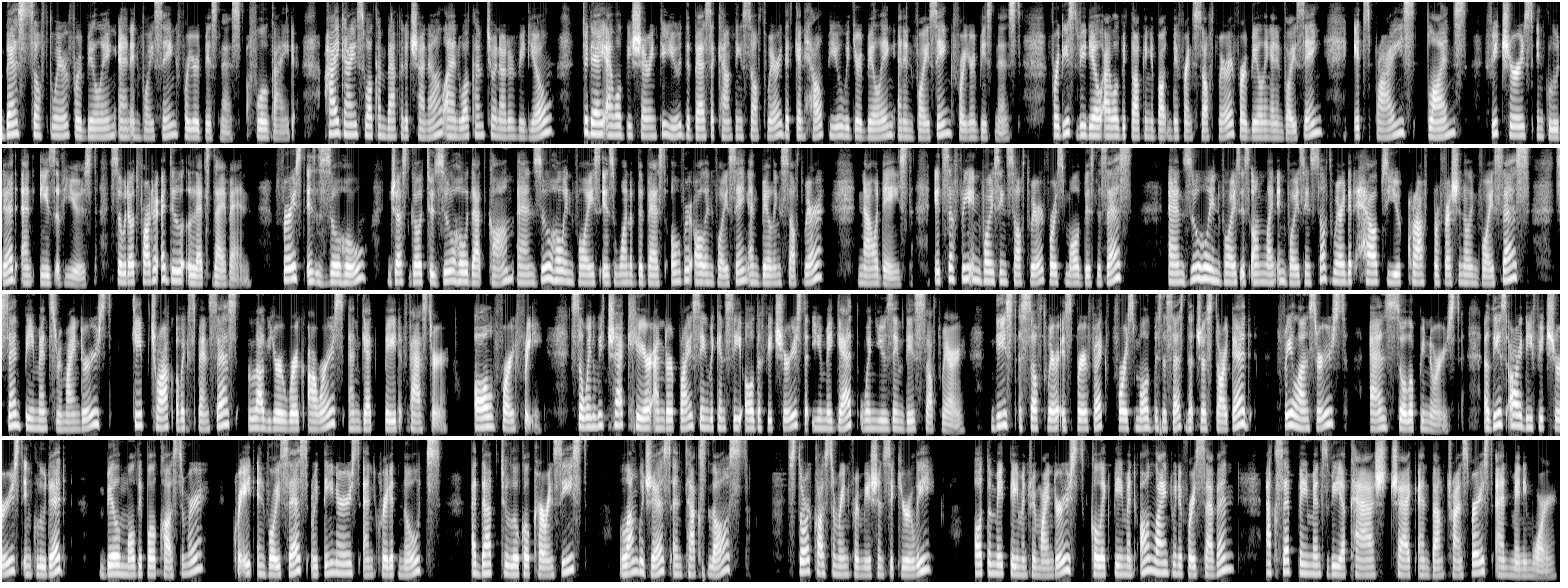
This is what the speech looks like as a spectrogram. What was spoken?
Best software for billing and invoicing for your business, full guide. Hi guys, welcome back to the channel and welcome to another video. Today I will be sharing to you the best accounting software that can help you with your billing and invoicing for your business. For this video, I will be talking about different software for billing and invoicing, its price, plans, features included, and ease of use. So without further ado, let's dive in. First is Zoho. Just go to zoho.com and Zoho Invoice is one of the best overall invoicing and billing software nowadays. It's a free invoicing software for small businesses. And Zoho Invoice is online invoicing software that helps you craft professional invoices, send payments reminders, keep track of expenses, log your work hours, and get paid faster all for free. So when we check here under pricing, we can see all the features that you may get when using this software. This software is perfect for small businesses that just started, freelancers, and solopreneurs. Uh, these are the features included bill multiple customer, create invoices, retainers, and credit notes, adapt to local currencies, languages and tax laws, store customer information securely, automate payment reminders, collect payment online 24 7, accept payments via cash, check, and bank transfers, and many more.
